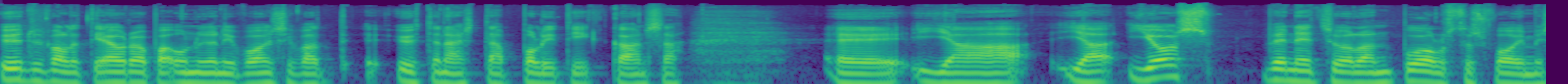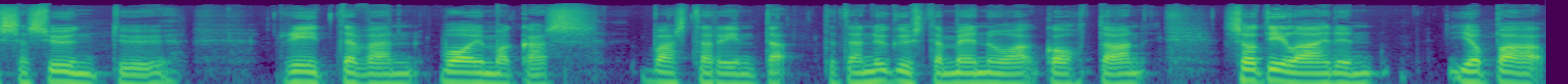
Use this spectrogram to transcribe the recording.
Yhdysvallat ja Euroopan unioni voisivat yhtenäistää politiikkaansa. Ja, ja jos Venezuelan puolustusvoimissa syntyy riittävän voimakas vastarinta tätä nykyistä menoa kohtaan, sotilaiden jopa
